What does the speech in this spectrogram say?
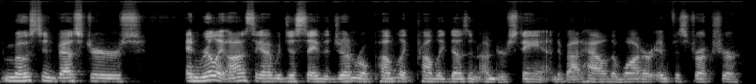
most investors and really honestly i would just say the general public probably doesn't understand about how the water infrastructure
